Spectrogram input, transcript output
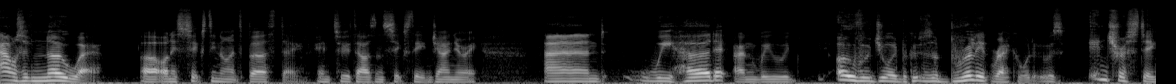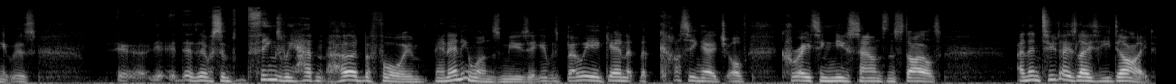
out of nowhere uh, on his 69th birthday in 2016, January and we heard it and we were overjoyed because it was a brilliant record. It was interesting. It was it, it, there were some things we hadn't heard before in, in anyone's music. It was Bowie again at the cutting edge of creating new sounds and styles. And then two days later, he died.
